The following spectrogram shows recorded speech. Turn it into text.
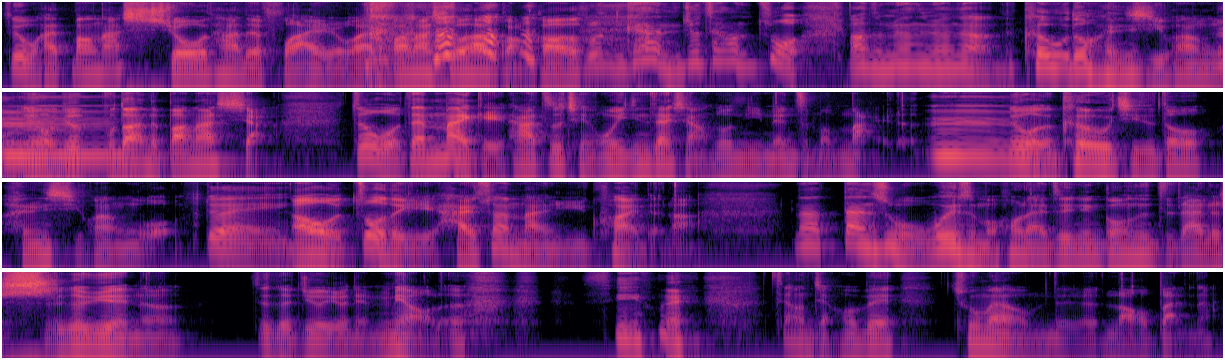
所以我还帮他修他的 flyer，我还帮他修他的广告。他说，你看你就这样做，然后怎么样怎么样这样，客户都很喜欢我，因为我就不断的帮他想。就我在卖给他之前，我已经在想说你能怎么卖了。嗯，因为我的客户其实都很喜欢我。对，然后我做的也还算蛮愉快的啦。那但是我为什么后来这间公司只待了十个月呢？这个就有点妙了，是因为这样讲会不会出卖我们的老板呢、啊？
